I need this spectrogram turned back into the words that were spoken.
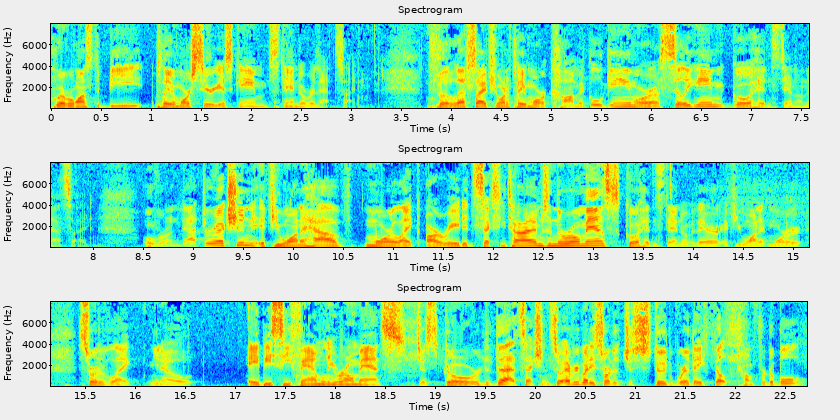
whoever wants to be play a more serious game, stand over that side. To the left side, if you want to play a more comical game or a silly game, go ahead and stand on that side." Over on that direction, if you want to have more like R-rated sexy times in the romance, go ahead and stand over there. If you want it more sort of like you know ABC family romance, just go over to that section. So everybody sort of just stood where they felt comfortable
